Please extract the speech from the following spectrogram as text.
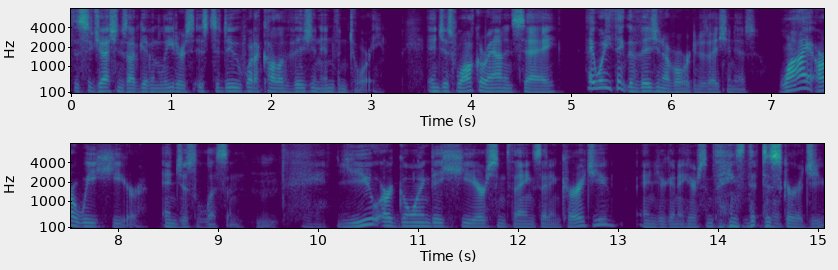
the suggestions I've given leaders is to do what I call a vision inventory and just walk around and say, hey, what do you think the vision of our organization is? Why are we here? And just listen. Hmm. You are going to hear some things that encourage you, and you're going to hear some things that discourage you.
